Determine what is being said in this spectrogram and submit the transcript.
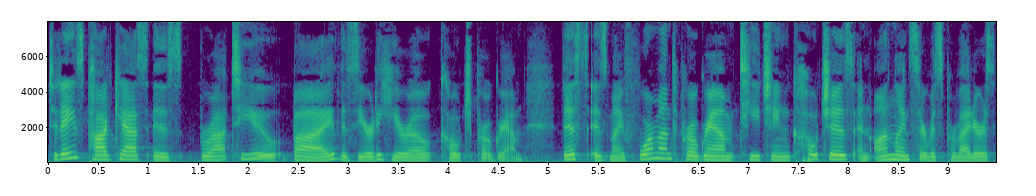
Today's podcast is brought to you by the Zero to Hero Coach Program. This is my four month program teaching coaches and online service providers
